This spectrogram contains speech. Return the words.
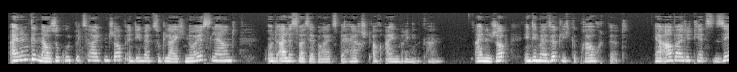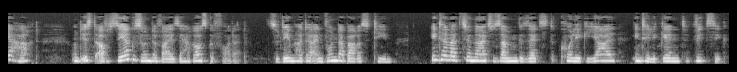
Einen genauso gut bezahlten Job, in dem er zugleich Neues lernt und alles, was er bereits beherrscht, auch einbringen kann. Einen Job, in dem er wirklich gebraucht wird. Er arbeitet jetzt sehr hart und ist auf sehr gesunde Weise herausgefordert. Zudem hat er ein wunderbares Team. International zusammengesetzt, kollegial, intelligent, witzig.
